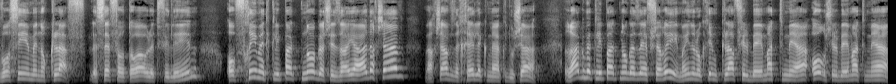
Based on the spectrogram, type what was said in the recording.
ועושים ממנו קלף לספר תורה ולתפילין, הופכים את קליפת נוגה שזה היה עד עכשיו, ועכשיו זה חלק מהקדושה. רק בקליפת נוגה זה אפשרי. אם היינו לוקחים קלף של בהמה טמאה, אור של בהמה טמאה,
